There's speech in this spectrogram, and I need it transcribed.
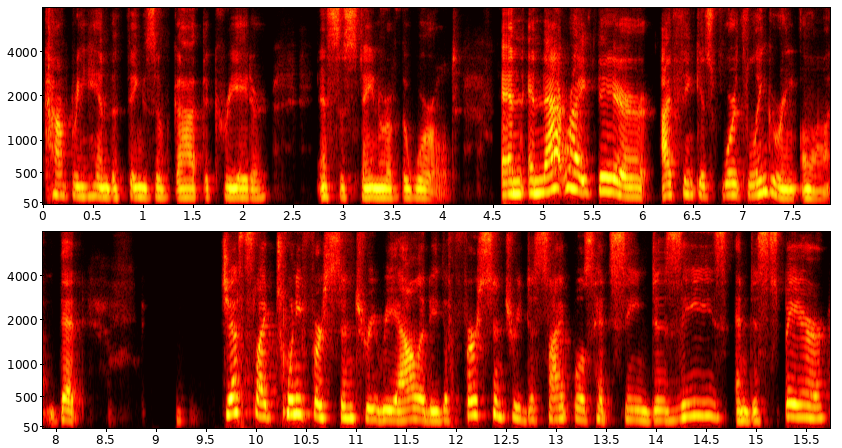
comprehend the things of God, the creator and sustainer of the world. And, and that right there, I think is worth lingering on, that just like 21st century reality, the first century disciples had seen disease and despair,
